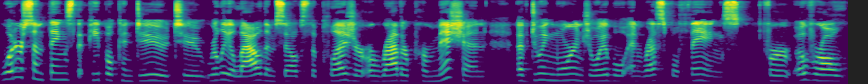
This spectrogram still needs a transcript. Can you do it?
what are some things that people can do to really allow themselves the pleasure or rather permission of doing more enjoyable and restful things for overall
